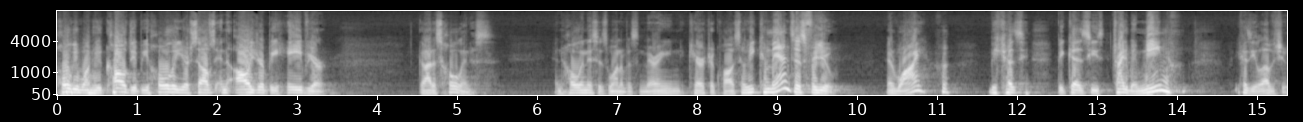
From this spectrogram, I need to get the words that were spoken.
Holy One who called you, be holy yourselves in all your behavior. God is holiness. And holiness is one of his main character qualities. So he commands this for you. And why? because, because he's trying to be mean? because he loves you.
